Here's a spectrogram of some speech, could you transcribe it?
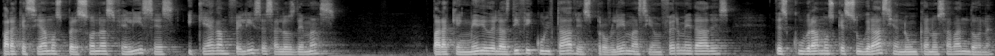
para que seamos personas felices y que hagan felices a los demás, para que en medio de las dificultades, problemas y enfermedades descubramos que su gracia nunca nos abandona,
